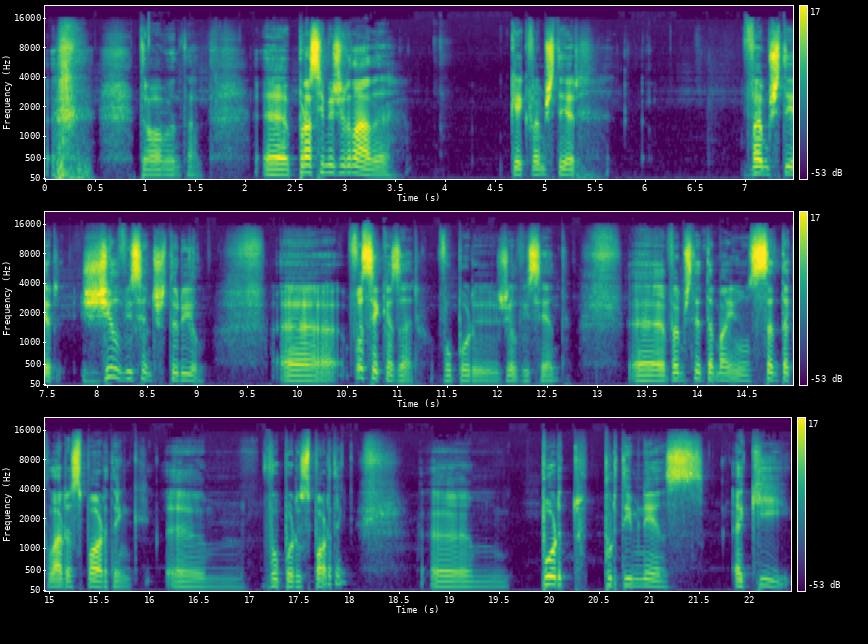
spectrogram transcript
estão à vontade. Próxima jornada, o que é que vamos ter? Vamos ter Gil Vicente Estoril. Vou ser caseiro, vou pôr Gil Vicente. Uh, vamos ter também um Santa Clara Sporting. Um, vou pôr o Sporting. Um, Porto Portimonense. Aqui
